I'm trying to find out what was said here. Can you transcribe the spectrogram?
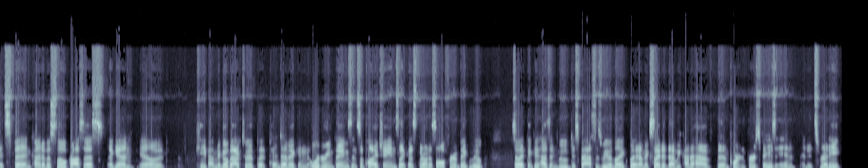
it's been kind of a slow process. Again you know keep having to go back to it but pandemic and ordering things and supply chains like has thrown us all for a big loop. So i think it hasn't moved as fast as we would like but i'm excited that we kind of have the important first phase in and it's ready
